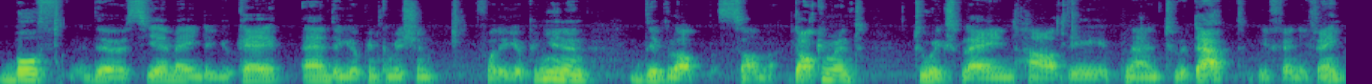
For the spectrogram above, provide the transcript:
both the CMA in the UK and the European Commission for the European Union develop some document to explain how they plan to adapt, if anything,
